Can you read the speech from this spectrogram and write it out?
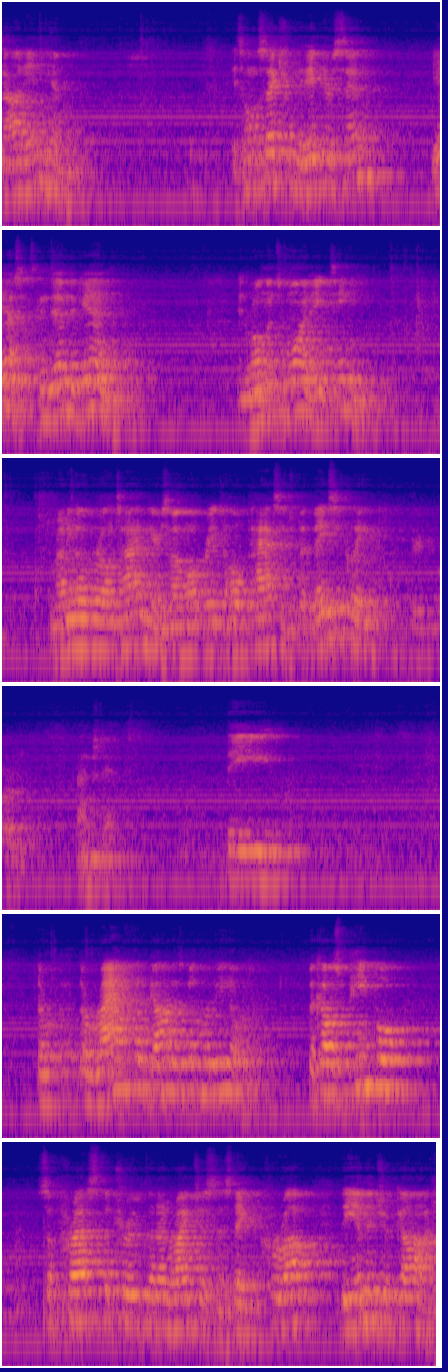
not in him. Is homosexual behavior sin? Yes, it's condemned again. In Romans 1, 18. I'm running over on time here, so I won't read the whole passage, but basically, I understand. The, the, the wrath of God has been revealed because people suppress the truth and unrighteousness. They corrupt the image of God.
